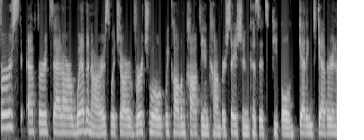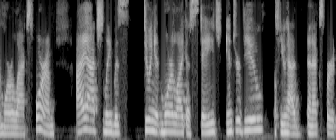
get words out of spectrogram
first efforts at our webinars, which are virtual, we call them coffee and conversation because it's people getting together in a more relaxed forum. I actually was doing it more like a stage interview. If you had an expert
